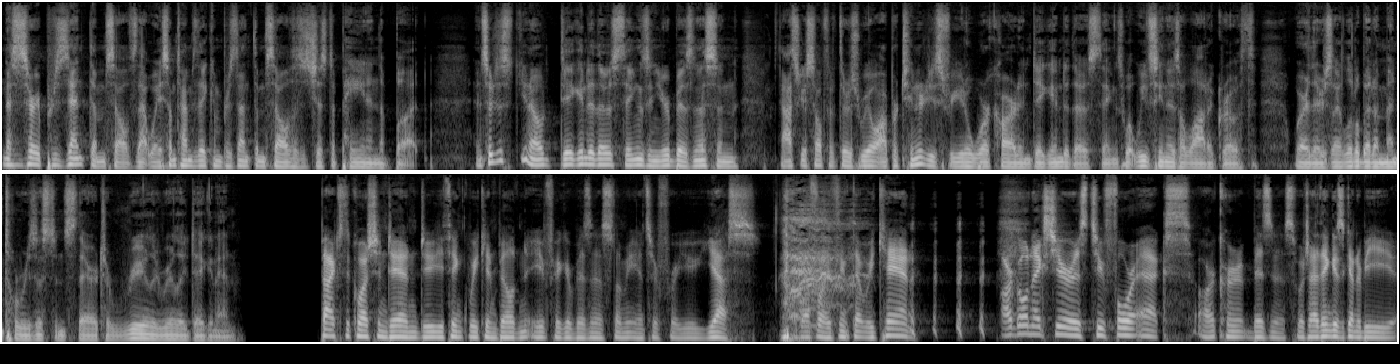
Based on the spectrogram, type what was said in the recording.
necessarily present themselves that way. Sometimes they can present themselves as just a pain in the butt. And so just, you know, dig into those things in your business and ask yourself if there's real opportunities for you to work hard and dig into those things. What we've seen is a lot of growth where there's a little bit of mental resistance there to really, really digging in. Back to the question, Dan, do you think we can build an eight figure business? Let me answer for you. Yes. I definitely think that we can. Our goal next year is to 4x our current business, which I think is going to be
